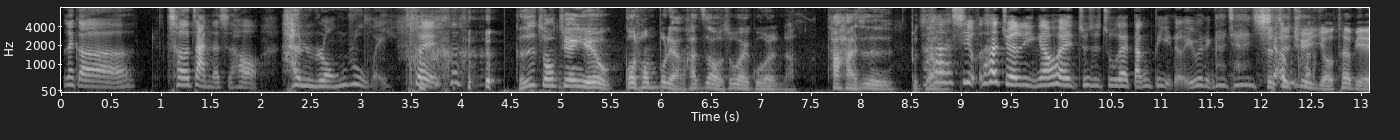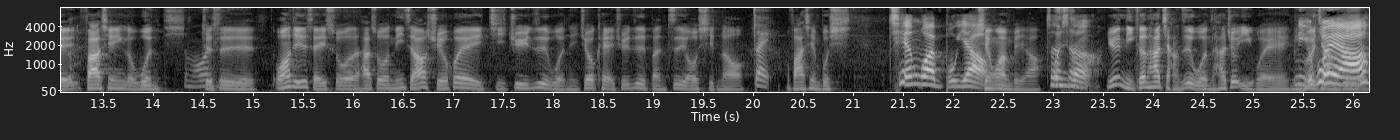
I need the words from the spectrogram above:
那个。车站的时候很融入哎、欸，对，可是中间也有沟通不良，他知道我是外国人啊，他还是不知道。他希他觉得你应该会就是住在当地的，因为你看起来很像。这次去有特别发现一个问题，就是我忘记是谁说的，他说你只要学会几句日文，你就可以去日本自由行喽。对，我发现不行，千万不要，千万不要，为真的，因为你跟他讲日文，他就以为你会，啊。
